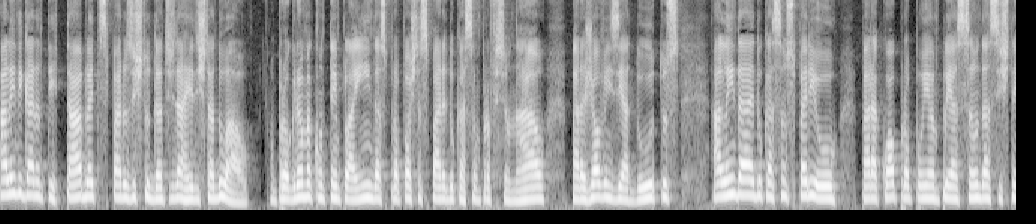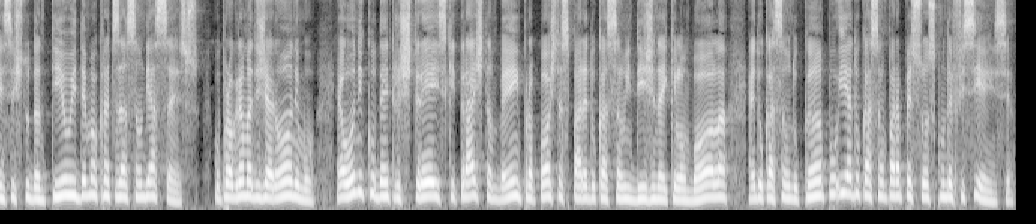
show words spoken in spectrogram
além de garantir tablets para os estudantes da rede estadual. O programa contempla ainda as propostas para educação profissional, para jovens e adultos, além da educação superior, para a qual propõe a ampliação da assistência estudantil e democratização de acesso. O programa de Jerônimo é o único dentre os três que traz também propostas para educação indígena e quilombola, educação do campo e educação para pessoas com deficiência.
